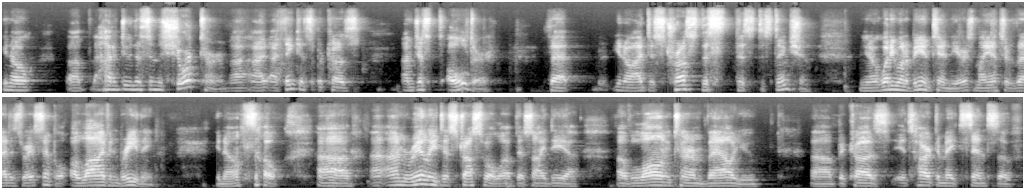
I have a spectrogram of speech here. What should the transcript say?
you know, uh, how to do this in the short term. I, I think it's because I'm just older that you know I distrust this this distinction. You know, what do you want to be in ten years? My answer to that is very simple: alive and breathing. You know, so uh, I'm really distrustful of this idea of long term value uh, because it's hard to make sense of,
